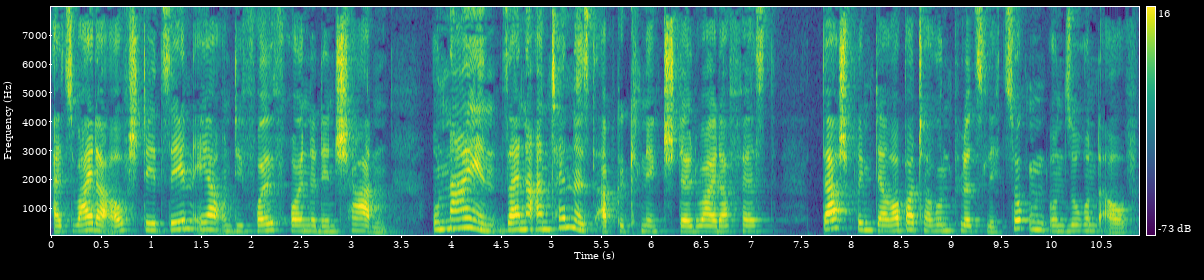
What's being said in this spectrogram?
Als Wider aufsteht, sehen er und die Vollfreunde den Schaden. Oh nein, seine Antenne ist abgeknickt, stellt Wider fest. Da springt der Roboterhund plötzlich zuckend und surrend auf.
